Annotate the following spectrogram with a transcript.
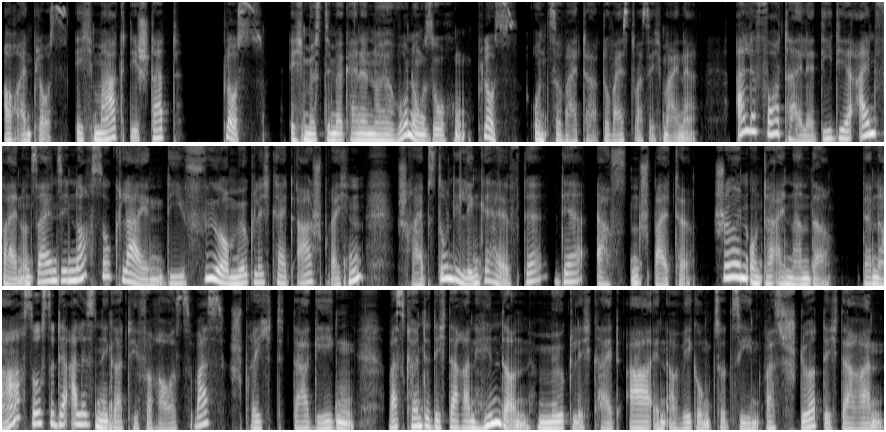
Auch ein Plus. Ich mag die Stadt. Plus. Ich müsste mir keine neue Wohnung suchen. Plus. Und so weiter. Du weißt, was ich meine. Alle Vorteile, die dir einfallen und seien sie noch so klein, die für Möglichkeit A sprechen, schreibst du in die linke Hälfte der ersten Spalte. Schön untereinander. Danach suchst du dir alles Negative raus. Was spricht dagegen? Was könnte dich daran hindern, Möglichkeit A in Erwägung zu ziehen? Was stört dich daran?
